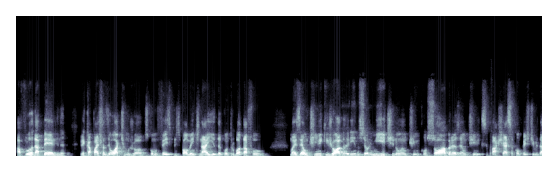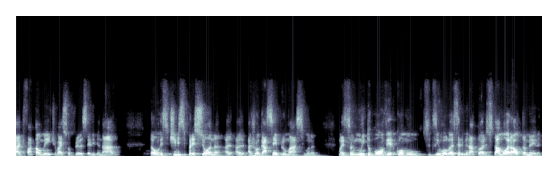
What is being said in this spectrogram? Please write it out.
à flor da pele, né? Ele é capaz de fazer ótimos jogos, como fez principalmente na ida contra o Botafogo. Mas é um time que joga ali no seu limite, não é um time com sobras, é um time que se baixar essa competitividade fatalmente vai sofrer, vai ser eliminado. Então, esse time se pressiona a, a, jogar sempre o máximo, né? Mas foi muito bom ver como se desenrolou essa eliminatória. Isso dá moral também, né?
